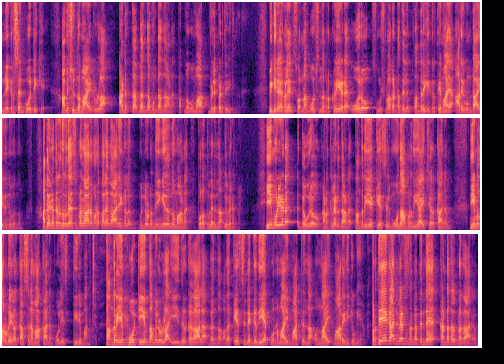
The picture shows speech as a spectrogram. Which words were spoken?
ഉണ്ണികൃഷ്ണൻ പോറ്റയ്ക്ക് അവിശുദ്ധമായിട്ടുള്ള അടുത്ത ബന്ധമുണ്ടെന്നാണ് പത്മകുമാർ വെളിപ്പെടുത്തിയിരിക്കുന്നത്. വിഗ്രഹങ്ങളിൽ സ്വർണം പൂശുന്ന പ്രക്രിയയുടെ ഓരോ സൂക്ഷ്മഘട്ടത്തിലും തന്ത്രിക്ക് കൃത്യമായ അറിവുണ്ടായിരുന്നുവെന്നും അദ്ദേഹത്തിന്റെ നിർദ്ദേശപ്രകാരമാണ് പല കാര്യങ്ങളും മുന്നോട്ട് നീങ്ങിയതെന്നുമാണ് പുറത്തുവരുന്ന വിവരങ്ങൾ. ഈ മൊഴിയുടെ ഗൗരവം കണക്കിലെടുത്താണ് തന്ത്രിയെ കേസിൽ മൂന്നാം പ്രതിയായി ചേർക്കാനും നിയമ നടപടികൾ കർശനമാക്കാനും പോലീസ് തീരുമാനിച്ചത്. തന്ത്രിയും പോറ്റിയും തമ്മിലുള്ള ഈ ദീർഘകാല ബന്ധം അത് കേസിന്റെ ഗതിയെ പൂർണമായി മാറ്റുന്ന ഒന്നായി മാറിയിരിക്കുകയാണ്. പ്രത്യേക അന്വേഷണ സംഘത്തിന്റെ കണ്ടെത്തൽ പ്രകാരം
